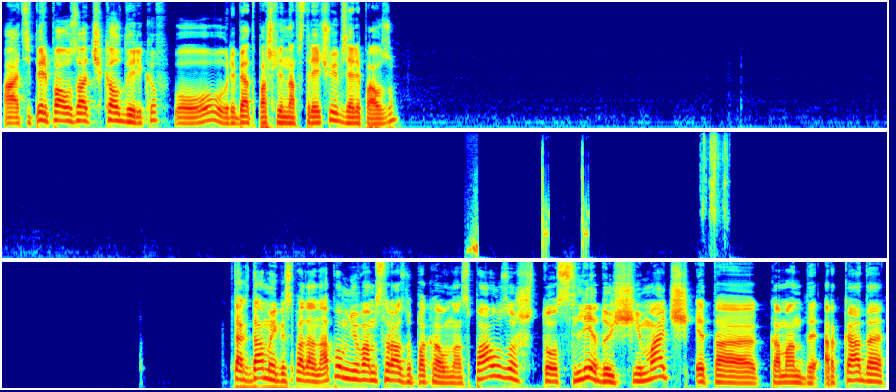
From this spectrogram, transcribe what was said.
А, теперь пауза от Чекалдыриков. О, ребята пошли навстречу и взяли паузу. Так, дамы и господа, напомню вам сразу, пока у нас пауза, что следующий матч это команды Аркада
